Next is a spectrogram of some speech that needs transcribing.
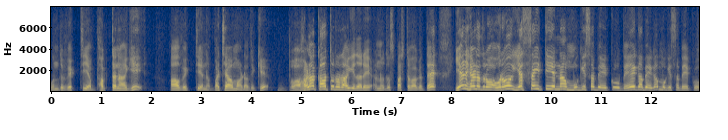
ಒಂದು ವ್ಯಕ್ತಿಯ ಭಕ್ತನಾಗಿ ಆ ವ್ಯಕ್ತಿಯನ್ನು ಬಚಾವ್ ಮಾಡೋದಕ್ಕೆ ಬಹಳ ಕಾತುರರಾಗಿದ್ದಾರೆ ಅನ್ನೋದು ಸ್ಪಷ್ಟವಾಗುತ್ತೆ. ಏನು ಹೇಳಿದ್ರು ಅವರು? ಎಸ್ ಐ ಟಿಯನ್ನು ಮುಗಿಸಬೇಕು, ಬೇಗ ಬೇಗ ಮುಗಿಸಬೇಕು.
